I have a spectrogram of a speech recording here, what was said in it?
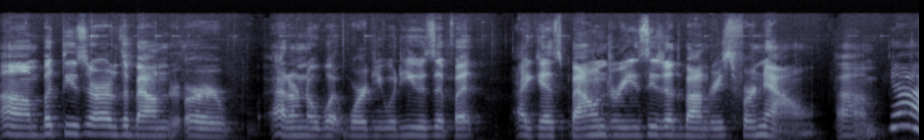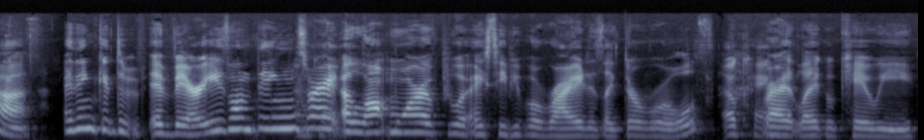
um, but these are the boundary or I don't know what word you would use it, but I guess boundaries. These are the boundaries for now. Um, yeah, I think it, it varies on things, okay. right? A lot more of what I see people write is like their rules. Okay. Right, like okay, we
